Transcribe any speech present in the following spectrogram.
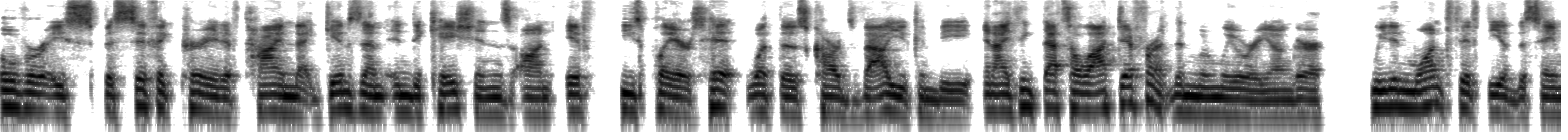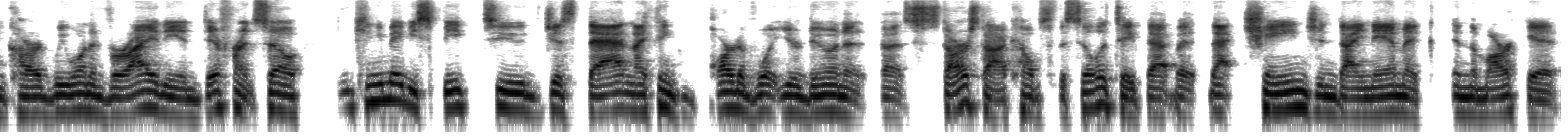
over a specific period of time that gives them indications on if these players hit, what those cards' value can be. And I think that's a lot different than when we were younger. We didn't want 50 of the same card, we wanted variety and different. So, can you maybe speak to just that? And I think part of what you're doing at uh, StarStock helps facilitate that, but that change in dynamic in the market,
